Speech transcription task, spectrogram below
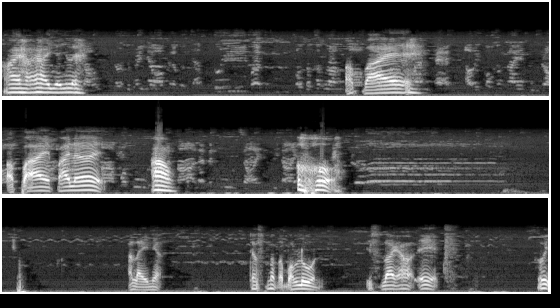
ให้ให้ให้เยอะเลยเอาไปเอาไป ไปเลยอ้าวโอ้โหอะไรเนี่ย That's not a balloon It's like an egg เฮ้ย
